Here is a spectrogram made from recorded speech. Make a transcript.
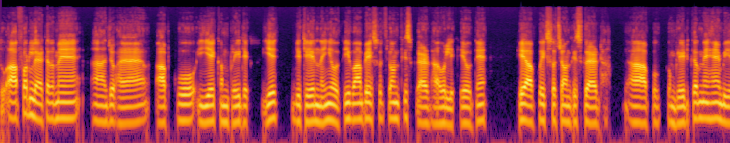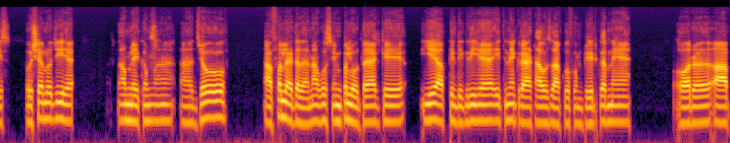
तो ऑफ़र लेटर में जो है, आपको ये कंप्लीट ये डिटेल नहीं होती। वहाँ पे एक सौ चौंतीस क्रेडिट हावर लिखे होते हैं कि आपको एक सौ चौंतीस क्रेडिट आपको कंप्लीट करने हैं। बीस सोशलॉजी है। अलकुम जो ऑफ़र लेटर है ना, वो सिंपल होता है कि ये आपकी डिग्री है, इतने क्रेडिट हाउस आपको कंप्लीट करने हैं और आप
